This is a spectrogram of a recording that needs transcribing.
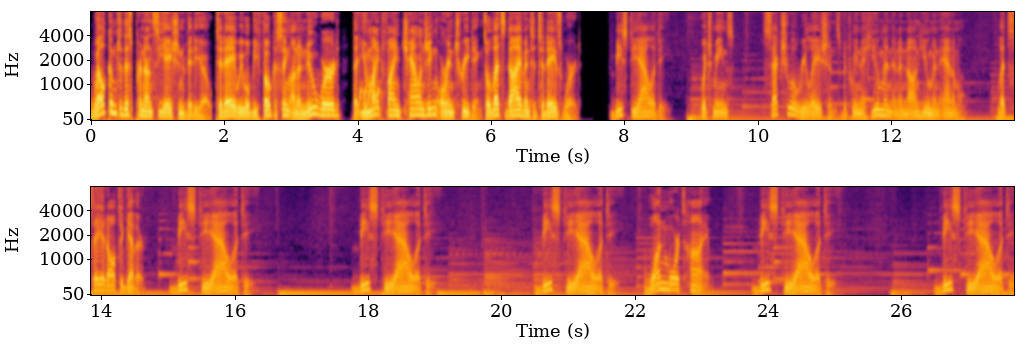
Welcome to this pronunciation video. Today we will be focusing on a new word that you might find challenging or intriguing. So let's dive into today's word. Bestiality, which means sexual relations between a human and a non-human animal. Let's say it all together. Bestiality. Bestiality. Bestiality. One more time. Bestiality. Bestiality.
